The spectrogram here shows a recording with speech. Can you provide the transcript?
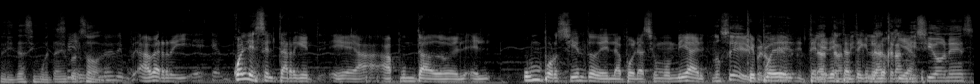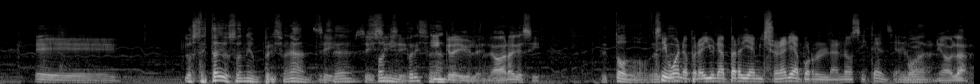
necesitas 50.000 Sí, personas. A ver, ¿cuál es el target eh, apuntado? El, el 1% de la población mundial No sé, que puede que tener la esta tecnología. Las transmisiones. eh, Los estadios son impresionantes, sí, ¿eh? sí, son sí, impresionantes. Increíble, la verdad que sí. De todo. de Sí, todo. bueno, pero hay una pérdida millonaria por la no asistencia. Bueno, bueno. ni hablar.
